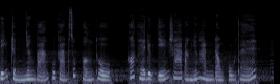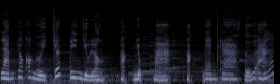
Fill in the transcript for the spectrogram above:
tiến trình nhân bản của cảm xúc hận thù có thể được diễn ra bằng những hành động cụ thể, làm cho con người chết đi nhiều lần hoặc nhục mạ hoặc đem ra xử án.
